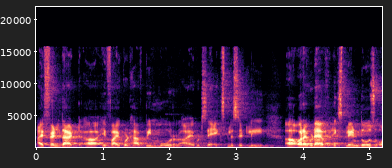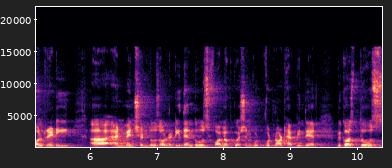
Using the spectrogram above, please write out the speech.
I felt that uh, if I could have been more, I would say explicitly, uh, or I would have explained those already uh, and mentioned those already, then those follow-up questions would, would not have been there because those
